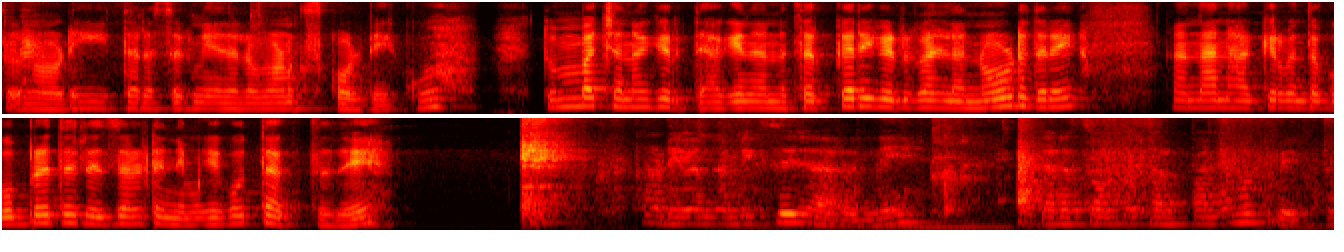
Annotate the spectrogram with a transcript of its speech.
ಸೊ ನೋಡಿ, ಈ ಥರ ಸಗಣಿಯನ್ನೆಲ್ಲ ಒಣಗಿಸ್ಕೊಳ್ಬೇಕು. ತುಂಬ ಚೆನ್ನಾಗಿರುತ್ತೆ. ಹಾಗೆ ನನ್ನ ತರಕಾರಿ ಗಿಡಗಳನ್ನ ನೋಡಿದ್ರೆ, ನಾನು ಹಾಕಿರುವಂಥ ಗೊಬ್ಬರದ ರಿಸಲ್ಟ್ ನಿಮಗೆ ಗೊತ್ತಾಗ್ತದೆ. ನೋಡಿ, ಒಂದು ಮಿಕ್ಸಿ ಜಾರಲ್ಲಿ ಥರ ಸ್ವಲ್ಪ ಸ್ವಲ್ಪನೇ ಹಾಕಬೇಕು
